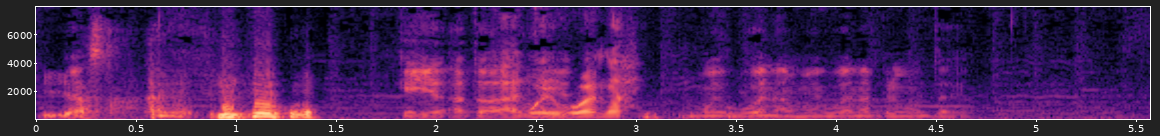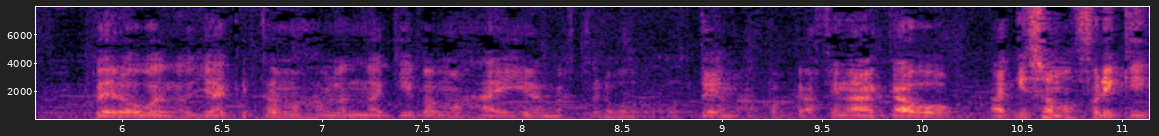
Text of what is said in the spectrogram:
Y ya está. que yo- a todas Muy estas- buena. Muy buena, muy buena pregunta. Pero bueno, ya que estamos hablando aquí, vamos a ir a nuestro tema. Porque al fin y al cabo, aquí somos friki.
